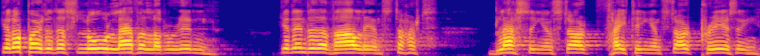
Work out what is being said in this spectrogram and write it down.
Get up out of this low level that we're in. Get into the valley and start blessing and start fighting and start praising.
